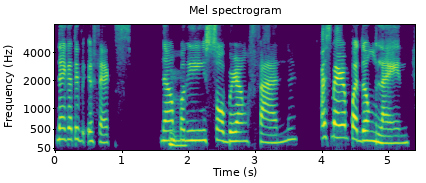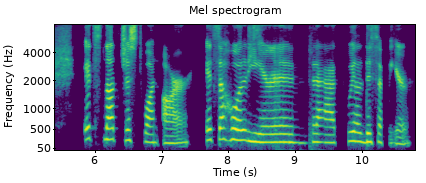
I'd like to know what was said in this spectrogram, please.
negative effects ng hmm. pagiging sobrang fan. As meron pa dong line, it's not just one hour. It's a whole year that will disappear.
